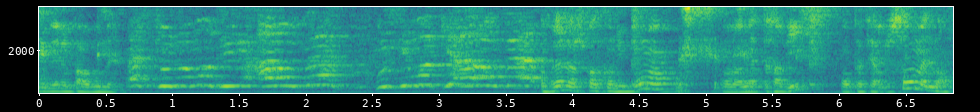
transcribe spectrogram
vous verrez par vous-même. Est-ce que le monde il est à l'envers? Ou c'est moi qui est à l'envers? En vrai, là, je crois qu'on est bon, hein. On a notre Travis, on peut faire du son maintenant.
